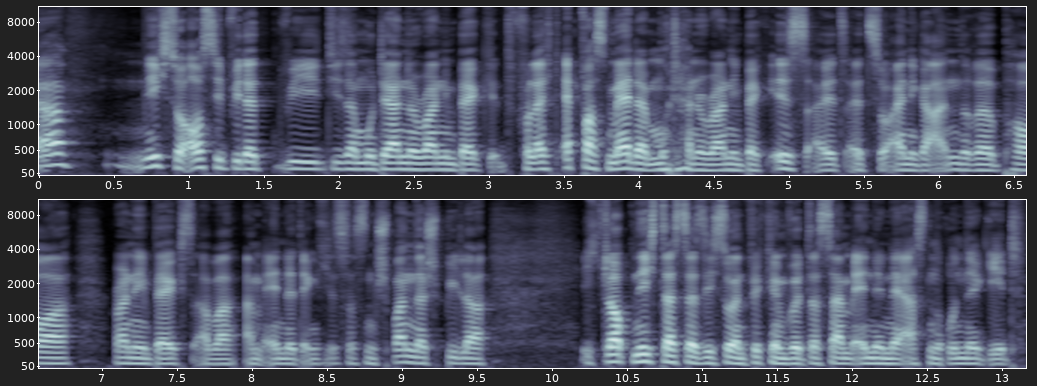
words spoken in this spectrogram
ja, nicht so aussieht wie, der, wie dieser moderne Running Back, vielleicht etwas mehr der moderne Running Back ist als, als so einige andere Power Running Backs, aber am Ende denke ich, ist das ein spannender Spieler. Ich glaube nicht, dass er sich so entwickeln wird, dass er am Ende in der ersten Runde geht.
